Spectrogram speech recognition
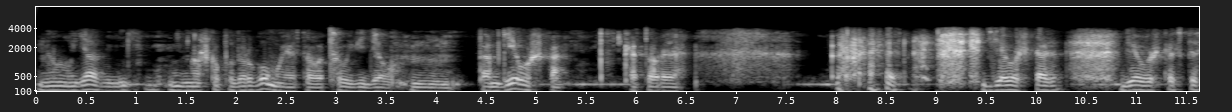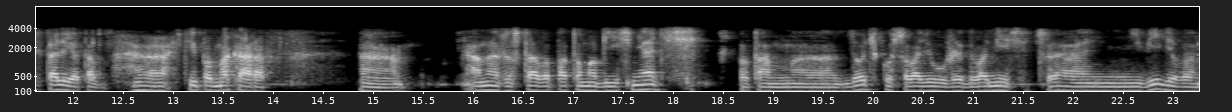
ну, я немножко по-другому это вот увидел. Там девушка, которая девушка, девушка с пистолетом, а, типа Макаров. А, она же стала потом объяснять, что там э, дочку свою уже два месяца не видела,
